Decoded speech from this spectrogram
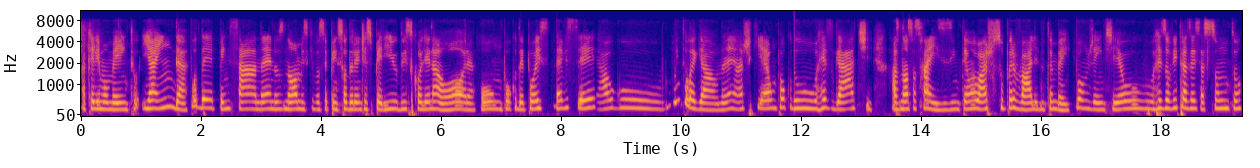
aquele momento e ainda poder pensar, né, nos nomes que você pensou durante esse período, escolher na hora ou um pouco depois, deve ser algo muito legal legal, né? Acho que é um pouco do resgate às nossas raízes. Então eu acho super válido também. Bom, gente, eu resolvi trazer esse assunto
